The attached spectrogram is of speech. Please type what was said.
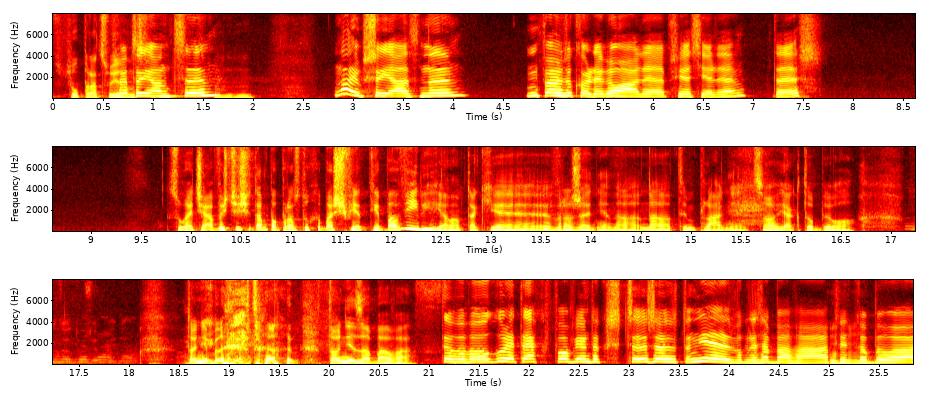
współpracującym, no i przyjaznym. Nie powiem, że kolegą, ale przyjacielem też. Słuchajcie, a wyście się tam po prostu chyba świetnie bawili, ja mam takie wrażenie na, na tym planie, co? Jak to było? To nie, to, to nie zabawa. To w ogóle tak powiem tak szczerze, że to nie jest w ogóle zabawa, tylko była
